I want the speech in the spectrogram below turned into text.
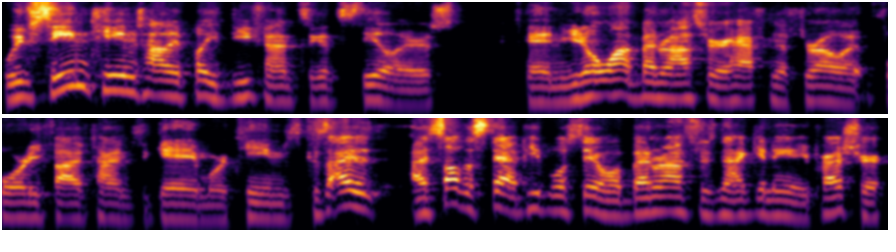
we've seen teams how they play defense against Steelers and you don't want Ben Roethlisberger having to throw it 45 times a game where teams because I I saw the stat people say, well, Ben Roethlisberger's not getting any pressure.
